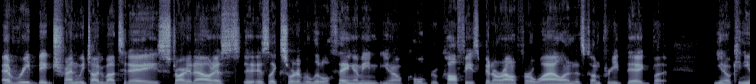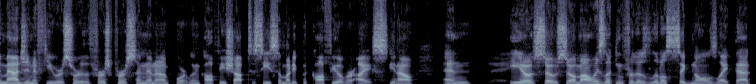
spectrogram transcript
every big trend we talk about today started out as is like sort of a little thing. I mean, you know, cold brew coffee's been around for a while and it's gone pretty big, but you know, can you imagine if you were sort of the first person in a Portland coffee shop to see somebody put coffee over ice, you know? And you know, so so I'm always looking for those little signals like that,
